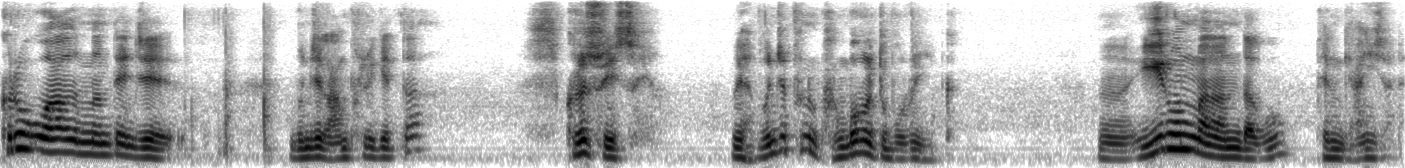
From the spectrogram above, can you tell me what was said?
그러고 하는데 이제 문제가 안 풀리겠다? 그럴 수 있어요. 왜? 문제 푸는 방법을 또 모르니까. 어, 이론만 안다고 되는 게 아니잖아요.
